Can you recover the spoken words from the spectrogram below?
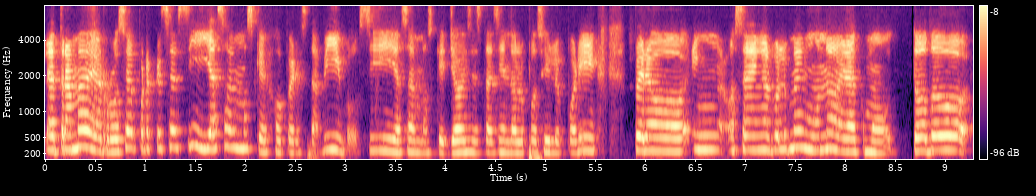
la trama de Rusia, porque o sea, sí, ya sabemos que Hopper está vivo, sí, ya sabemos que Joyce está haciendo lo posible por ir, pero, en, o sea, en el volumen 1 era como todo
